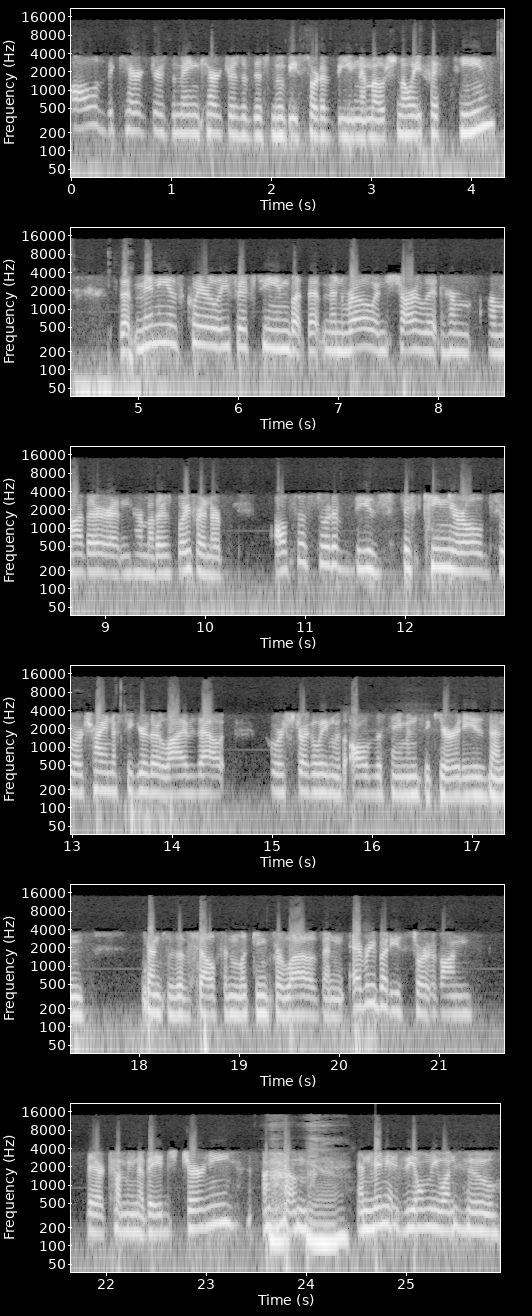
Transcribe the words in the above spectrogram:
all of the characters, the main characters of this movie, sort of being emotionally 15. That Minnie is clearly 15, but that Monroe and Charlotte, her her mother and her mother's boyfriend, are also sort of these 15 year olds who are trying to figure their lives out, who are struggling with all of the same insecurities and senses of self and looking for love. And everybody's sort of on their coming of age journey. Um, yeah. And Minnie's the only one who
